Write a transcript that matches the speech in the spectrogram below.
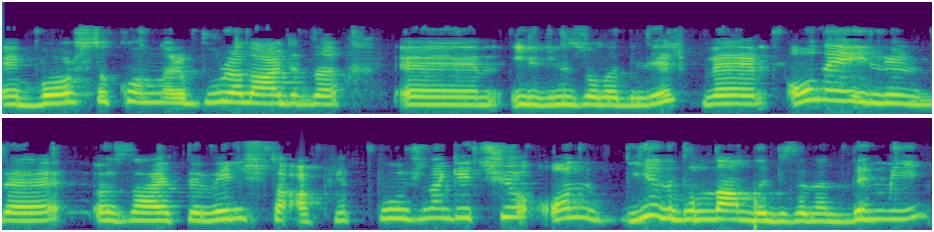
e, borsa konuları buralarda da e, ilginiz olabilir. Ve 10 Eylül'de özellikle Venüs de Akrep Burcu'na geçiyor. On, yine bundan da bize ne demeyin.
